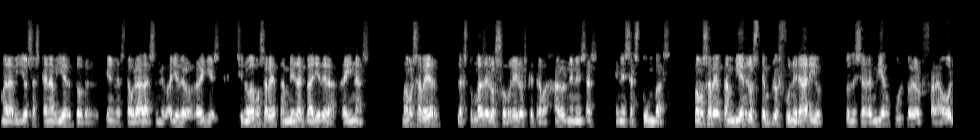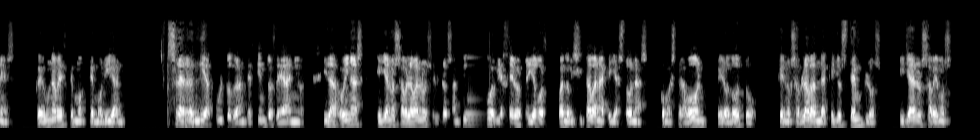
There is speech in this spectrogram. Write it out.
maravillosas que han abierto, recién restauradas en el Valle de los Reyes, sino vamos a ver también el Valle de las Reinas. Vamos a ver las tumbas de los obreros que trabajaron en esas, en esas tumbas. Vamos a ver también los templos funerarios, donde se rendían culto a los faraones, que una vez que, morían se les rendía culto durante cientos de años, y las ruinas que ya nos hablaban los, los antiguos viajeros griegos cuando visitaban aquellas zonas, como Estrabón, Herodoto, que nos hablaban de aquellos templos, y ya lo sabemos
